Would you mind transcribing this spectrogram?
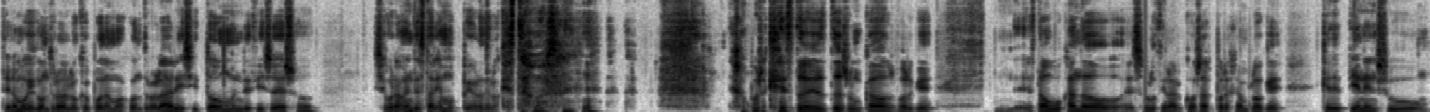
tenemos que controlar lo que podemos controlar y si todo el mundo hiciese eso, seguramente estaríamos peor de lo que estamos. porque esto, esto es un caos, porque estamos buscando solucionar cosas, por ejemplo, que, que tienen su,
